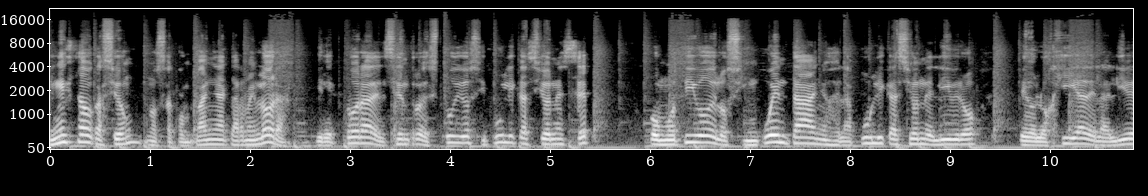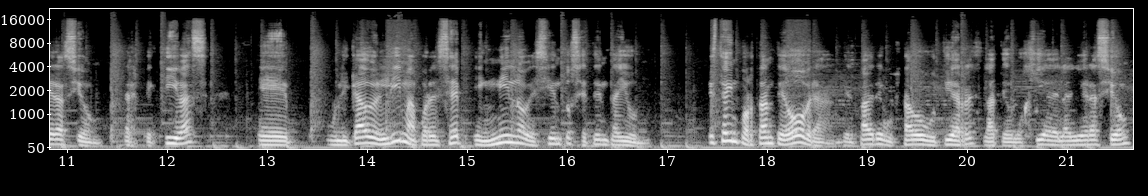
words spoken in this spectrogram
En esta ocasión nos acompaña Carmen Lora, directora del Centro de Estudios y Publicaciones CEP, con motivo de los 50 años de la publicación del libro Teología de la Liberación, Perspectivas, eh, publicado en Lima por el CEP en 1971. Esta importante obra del padre Gustavo Gutiérrez, La Teología de la Liberación,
